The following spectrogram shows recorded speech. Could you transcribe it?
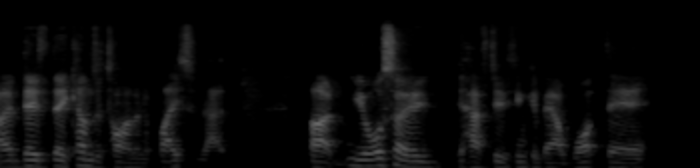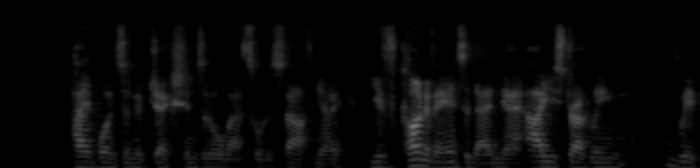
I, there's, there comes a time and a place for that. But you also have to think about what their pain points and objections and all that sort of stuff. You know, you've kind of answered that. You know, are you struggling with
